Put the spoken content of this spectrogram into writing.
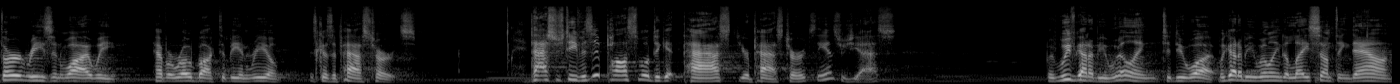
third reason why we have a roadblock to being real is because the past hurts. Pastor Steve, is it possible to get past your past hurts? The answer is yes. But we've got to be willing to do what? We've got to be willing to lay something down.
